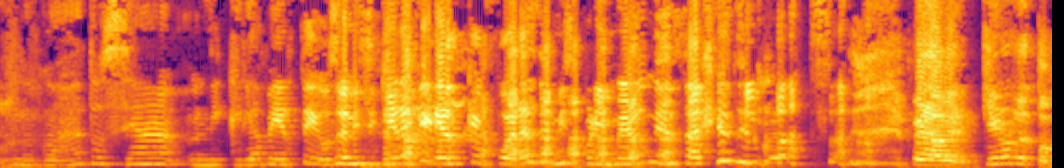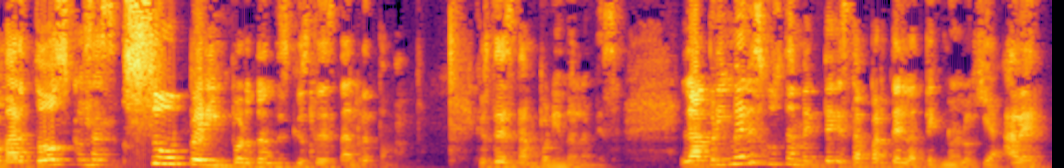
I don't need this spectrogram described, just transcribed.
"What? o sea, ni quería verte, o sea, ni siquiera querías que fueras de mis primeros mensajes del WhatsApp. Pero a ver, quiero retomar dos cosas súper importantes que ustedes están retomando. Que ustedes están poniendo en la mesa. La primera es justamente esta parte de la tecnología. A ver,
